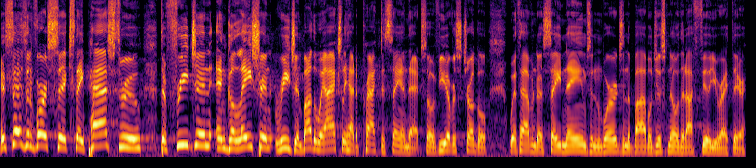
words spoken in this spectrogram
It says in verse 6 they passed through the Phrygian and Galatian region. By the way, I actually had to practice saying that. So if you ever struggle with having to say names and words in the Bible, just know that I feel you right there.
